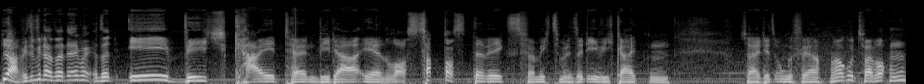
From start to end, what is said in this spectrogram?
Ja, wir sind wieder seit, seit Ewigkeiten wieder in Los Santos unterwegs. Für mich zumindest seit Ewigkeiten. Seit jetzt ungefähr, na gut, zwei Wochen.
